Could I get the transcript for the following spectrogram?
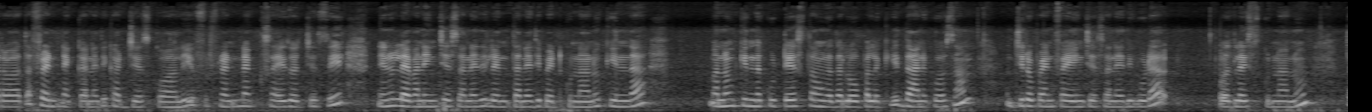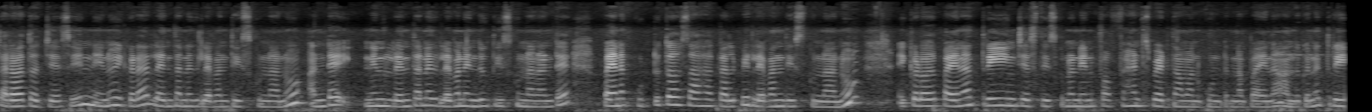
తర్వాత ఫ్రంట్ నెక్ అనేది కట్ చేసుకోవాలి. ఫ్రంట్ నెక్ సైజ్ వచ్చేసి నేను లెవెన్ ఇంచెస్ అనేది లెంత్ అనేది పెట్టుకున్నాను. కింద మనం కింద కుట్టేస్తాం కదా లోపలికి. దానికోసం జీరో పాయింట్ ఫైవ్ ఇంచెస్ అనేది కూడా వదిలేసుకున్నాను. తర్వాత వచ్చేసి నేను ఇక్కడ లెంత్ అనేది లెవెన్ తీసుకున్నాను. అంటే నేను లెంత్ అనేది లెవెన్ ఎందుకు తీసుకున్నానంటే పైన కుట్టుతో సహా కలిపి లెవెన్ తీసుకున్నాను. ఇక్కడ పైన త్రీ ఇంచెస్ తీసుకున్నాను. నేను పఫ్ హ్యాండ్స్ పెడతాం అనుకుంటున్నా పైన. అందుకనే త్రీ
